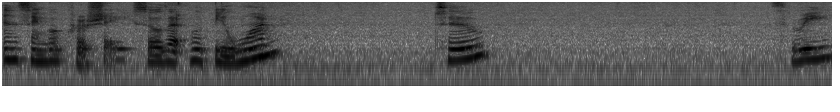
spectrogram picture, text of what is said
and single crochet. So that would be one two three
